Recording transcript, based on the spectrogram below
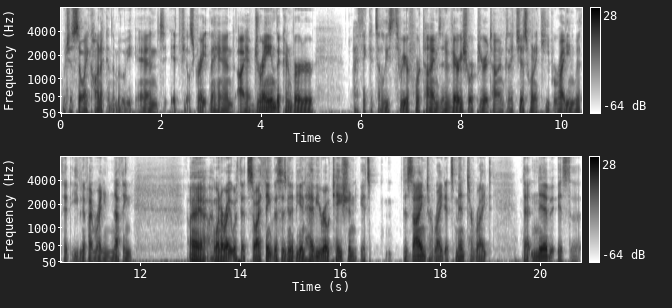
which is so iconic in the movie. And it feels great in the hand. I have drained the converter, I think it's at least three or four times in a very short period of time because I just want to keep writing with it. Even if I'm writing nothing, I, I want to write with it. So I think this is going to be in heavy rotation. It's designed to write, it's meant to write. That nib is, the,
